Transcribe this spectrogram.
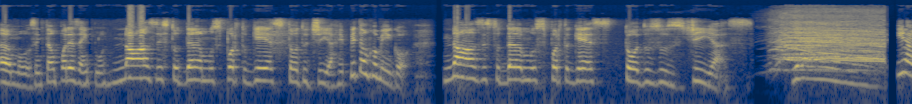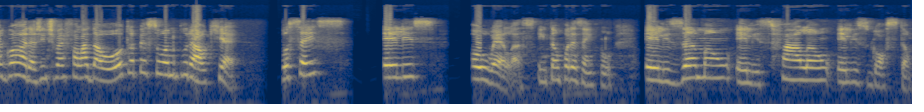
amos. Então, por exemplo, nós estudamos português todo dia. Repitam comigo. Nós estudamos português todos os dias. Yeah! E agora a gente vai falar da outra pessoa no plural, que é vocês, eles, ou elas. Então, por exemplo, eles amam, eles falam, eles gostam.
